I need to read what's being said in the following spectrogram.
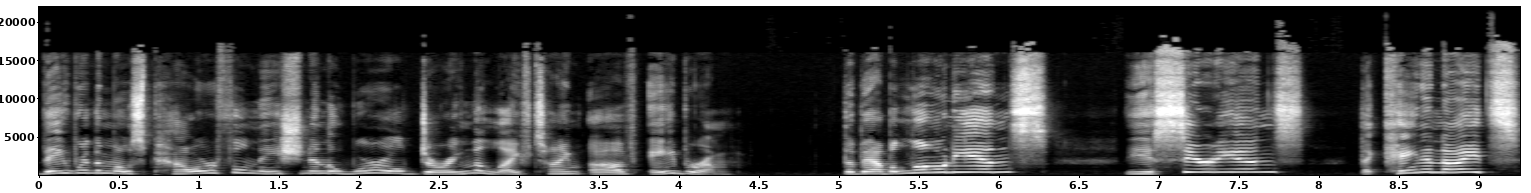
they were the most powerful nation in the world during the lifetime of Abram. The Babylonians, the Assyrians, the Canaanites,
